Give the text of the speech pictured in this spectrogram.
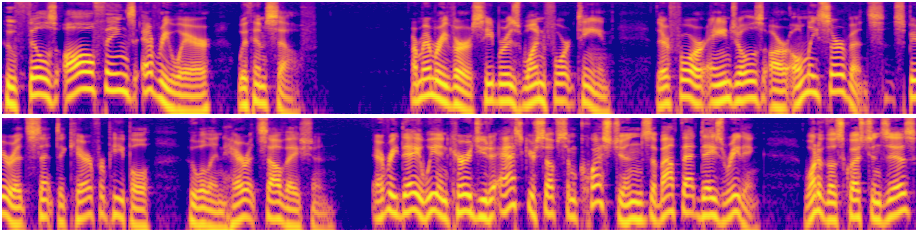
who fills all things everywhere with himself. Our memory verse, Hebrews 1:14. Therefore angels are only servants, spirits sent to care for people who will inherit salvation. Every day we encourage you to ask yourself some questions about that day's reading. One of those questions is,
